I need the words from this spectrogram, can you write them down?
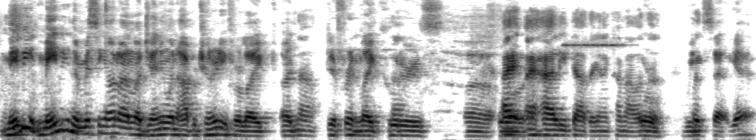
maybe maybe they're missing out on a genuine opportunity for like a No, different like Hooters uh, I, or, I highly doubt they're gonna come out with a with- set. Yeah, it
